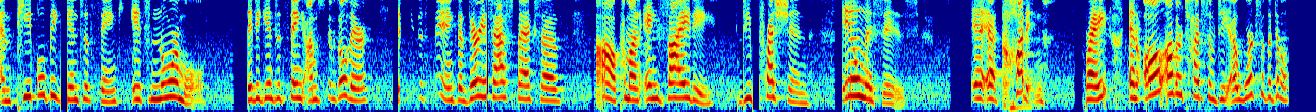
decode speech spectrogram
and people begin to think it's normal. They begin to think, I'm just going to go there, they begin to think that various aspects of, oh, come on, anxiety, depression, illnesses, uh, cutting, right? And all other types of de- uh, works of the devil,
